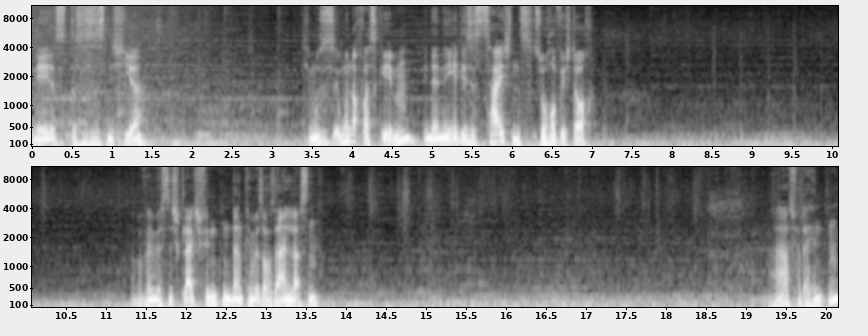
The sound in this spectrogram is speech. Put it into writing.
Nee, das, das ist es nicht hier. Hier muss es irgendwo noch was geben. In der Nähe dieses Zeichens. So hoffe ich doch. Aber wenn wir es nicht gleich finden, dann können wir es auch sein lassen. Ah, was war da hinten?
